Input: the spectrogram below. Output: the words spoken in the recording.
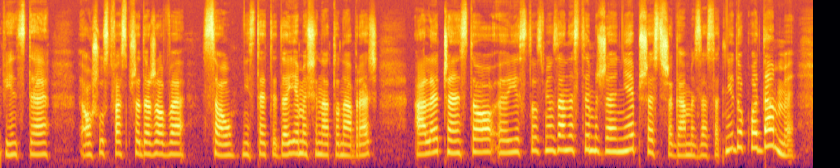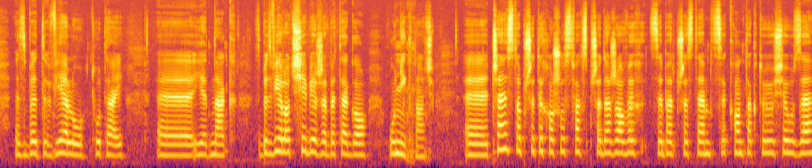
więc te oszustwa sprzedażowe są, niestety dajemy się na to nabrać, ale często y, jest to związane z tym, że nie przestrzegamy zasad, nie dokładamy zbyt wielu tutaj y, jednak, zbyt wiele od siebie, żeby tego uniknąć. Y, Często przy tych oszustwach sprzedażowych cyberprzestępcy kontaktują się ze,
